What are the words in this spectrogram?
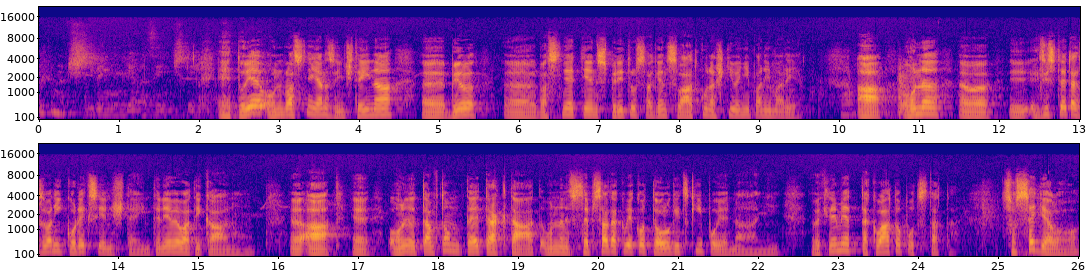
je to navštívení Jana Zinštejna? Eh, to je, on vlastně, Jan Zinštejna, eh, byl eh, vlastně ten spiritus agent svátku naštívení Pany Marie. A on, existuje takzvaný kodex Jenštejn, ten je ve Vatikánu. A on tam v tom, to je traktát, on sepsal takový jako teologický pojednání, ve kterém je takováto podstata. Co se dělo,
